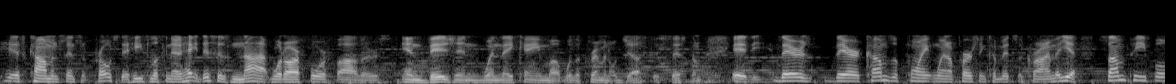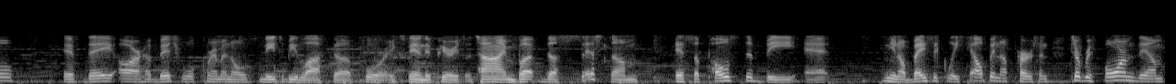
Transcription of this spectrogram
his common sense approach that he's looking at. Hey, this is not what our forefathers envisioned when they came up with a criminal justice system. It there's there comes a point when a person commits a crime that yeah, some people if they are habitual criminals need to be locked up for extended periods of time, but the system is supposed to be at you know basically helping a person to reform them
